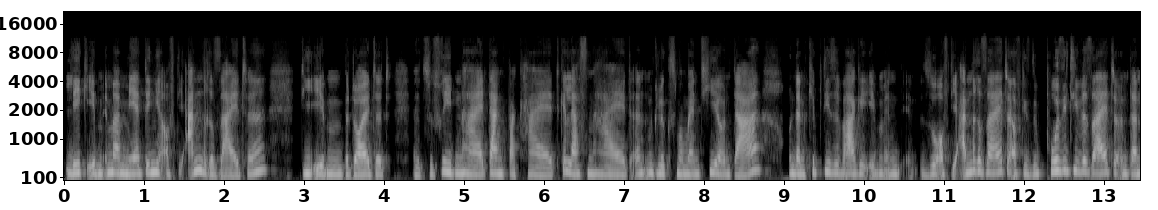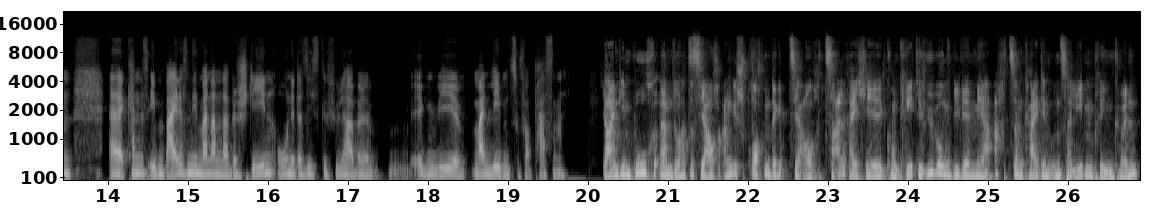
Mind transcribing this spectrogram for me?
lege eben immer mehr Dinge auf die andere Seite, die eben bedeutet äh, Zufriedenheit, Dankbarkeit, Gelassenheit, äh, ein Glücksmoment hier und da. Und dann kippt diese Waage eben in, so auf die andere Seite, auf diese positive Seite. Und dann äh, kann es eben beides nebeneinander bestehen, ohne dass ich das Gefühl habe, irgendwie mein Leben zu verpassen. Ja, in dem Buch, ähm, du hattest ja auch angesprochen, da gibt es ja auch zahlreiche konkrete Übungen, wie wir mehr Achtsamkeit in unser Leben bringen können.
